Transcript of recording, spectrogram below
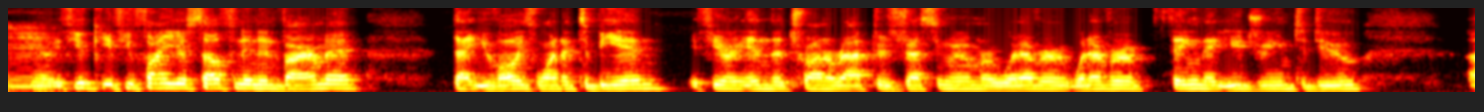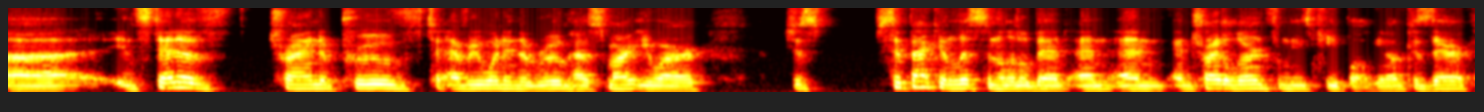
Mm. You know, mm. if you if you find yourself in an environment that you've always wanted to be in, if you're in the Toronto Raptors dressing room or whatever whatever thing that you dream to do, uh, instead of trying to prove to everyone in the room how smart you are, just sit back and listen a little bit and and and try to learn from these people you know because they're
